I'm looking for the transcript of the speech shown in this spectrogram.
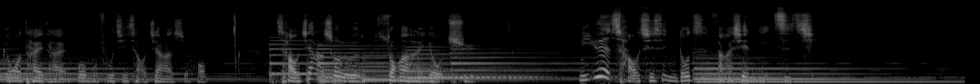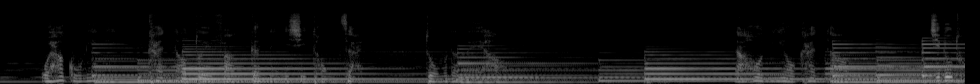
跟我太太或我们夫妻吵架的时候，吵架的时候有个状况很有趣。你越吵，其实你都只发现你自己。我要鼓励你看到对方跟你一起同在，多么的美好。然后你有看到基督徒，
